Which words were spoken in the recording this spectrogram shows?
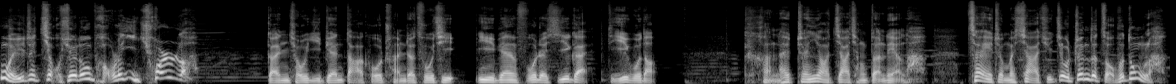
围着教学楼跑了一圈了。甘球一边大口喘着粗气，一边扶着膝盖嘀咕道：“看来真要加强锻炼了，再这么下去就真的走不动了。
